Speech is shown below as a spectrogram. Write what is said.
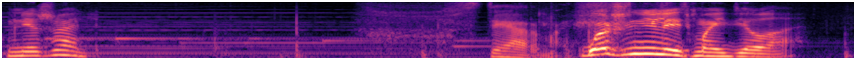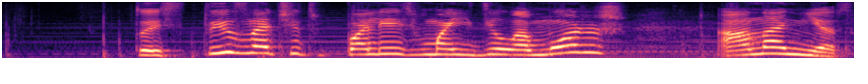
Мне жаль. Больше не лезь в мои дела. То есть ты, значит, полезть в мои дела можешь, а она нет.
